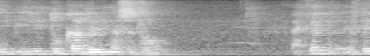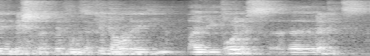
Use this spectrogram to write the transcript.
may be lead to cardiorenal syndrome. Acute, if any patient admitted with acute pulmonary edema, IV bolus, the diuretics,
